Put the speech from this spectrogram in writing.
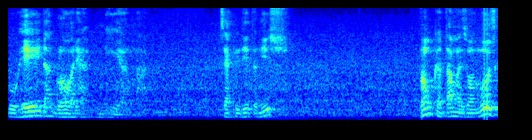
O rei da glória me ama. Você acredita nisso? Vamos cantar mais uma música?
